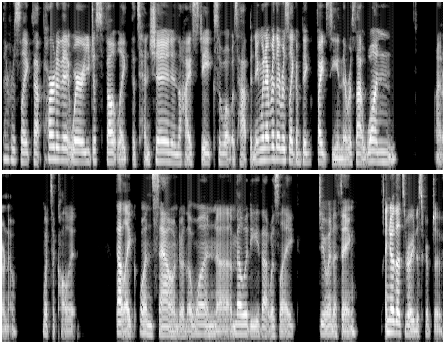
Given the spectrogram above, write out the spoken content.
there was like that part of it where you just felt like the tension and the high stakes of what was happening. Whenever there was like a big fight scene, there was that one I don't know what to call it. That like one sound or the one uh, melody that was like doing a thing. I know that's very descriptive.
